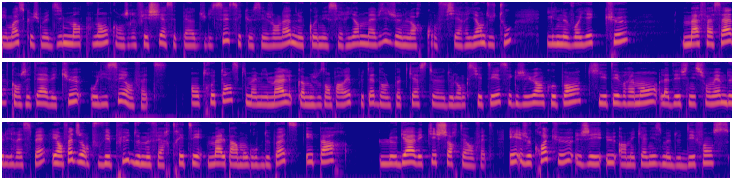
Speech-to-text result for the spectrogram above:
Et moi, ce que je me dis maintenant, quand je réfléchis à cette période du lycée, c'est que ces gens-là ne connaissaient rien de ma vie, je ne leur confiais rien du tout. Ils ne voyaient que ma façade quand j'étais avec eux au lycée, en fait. Entre-temps, ce qui m'a mis mal, comme je vous en parlais peut-être dans le podcast de l'anxiété, c'est que j'ai eu un copain qui était vraiment la définition même de l'irrespect. Et en fait, j'en pouvais plus de me faire traiter mal par mon groupe de potes et par le gars avec qui je sortais en fait. Et je crois que j'ai eu un mécanisme de défense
